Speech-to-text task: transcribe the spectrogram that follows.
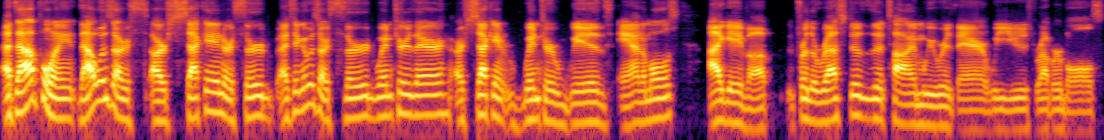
At that point, that was our our second or third. I think it was our third winter there. Our second winter with animals. I gave up. For the rest of the time we were there, we used rubber bowls,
